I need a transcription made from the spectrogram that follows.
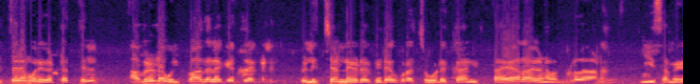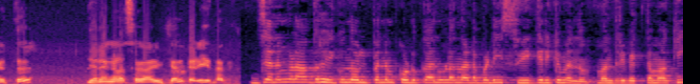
ഇത്തരം ഒരു ഘട്ടത്തിൽ അവരുടെ ഉൽപാദന കേന്ദ്രങ്ങളിൽ വെളിച്ചെണ്ണയുടെ വില കുറച്ചു കൊടുക്കാൻ തയ്യാറാകണമെന്നുള്ളതാണ് ഈ സമയത്ത് ജനങ്ങളെ സഹായിക്കാൻ കഴിയുന്നത് ജനങ്ങൾ ആഗ്രഹിക്കുന്ന ഉൽപ്പന്നം കൊടുക്കാനുള്ള നടപടി സ്വീകരിക്കുമെന്നും മന്ത്രി വ്യക്തമാക്കി.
